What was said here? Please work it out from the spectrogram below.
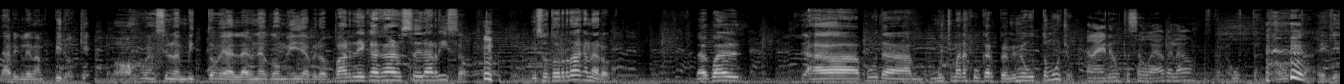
la película de vampiros que, oh, weón, si no la han visto, veanla, es una comedia, pero para recagarse de la risa. hizo Thor Ragnarok, la cual, ah, puta, mucho van a jugar, pero a mí me gustó mucho. A nadie le gusta esa weá, pelado. Me gusta, me gusta. es que,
